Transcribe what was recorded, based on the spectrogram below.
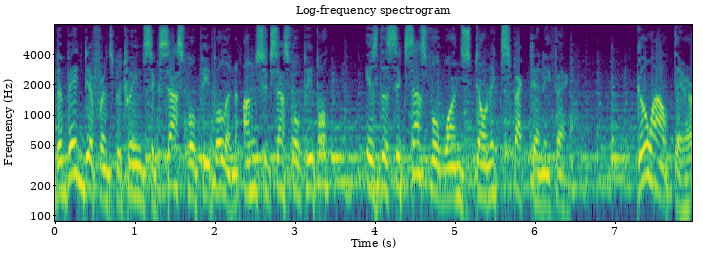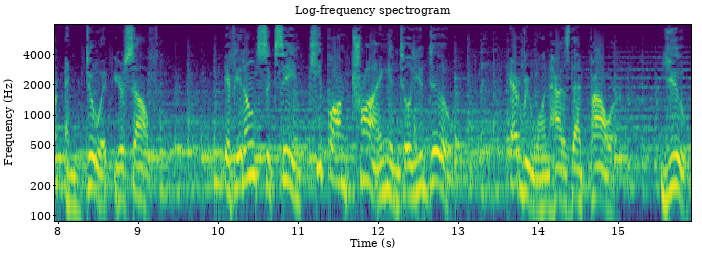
The big difference between successful people and unsuccessful people is the successful ones don't expect anything. Go out there and do it yourself. If you don't succeed, keep on trying until you do. Everyone has that power. You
